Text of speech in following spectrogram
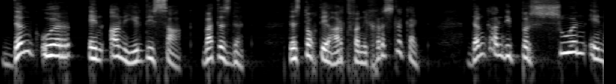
Dink oor en aan hierdie saak. Wat is dit? Dis tog die hart van die Christelikheid. Dink aan die persoon en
